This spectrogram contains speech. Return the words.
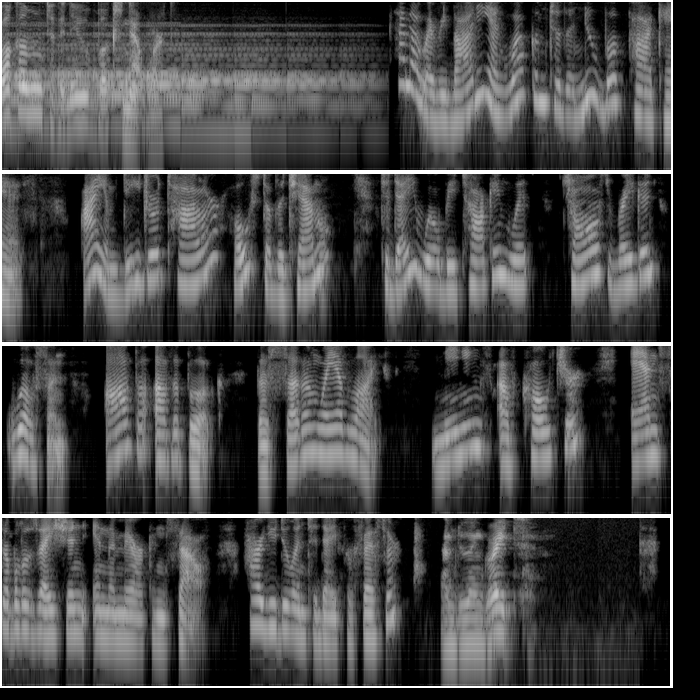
Welcome to the New Books Network. Hello, everybody, and welcome to the New Book Podcast. I am Deidre Tyler, host of the channel. Today, we'll be talking with Charles Reagan Wilson, author of the book, The Southern Way of Life Meanings of Culture and Civilization in the American South. How are you doing today, Professor? I'm doing great.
